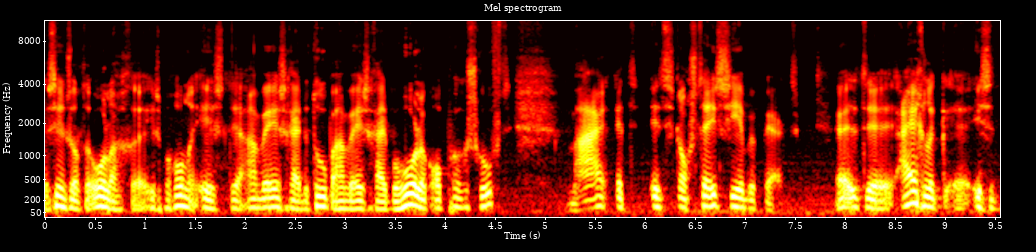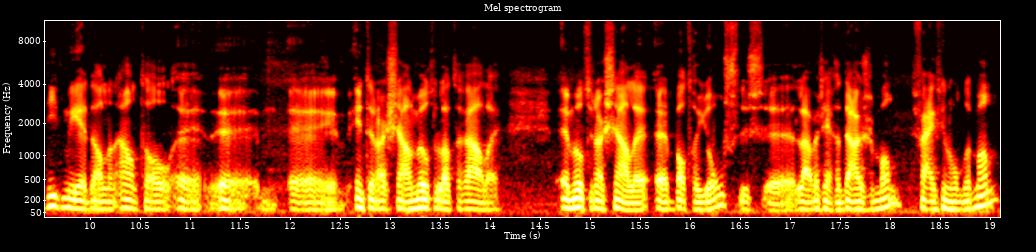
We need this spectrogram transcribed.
sinds dat de oorlog is begonnen, is de aanwezigheid, de troepaanwezigheid behoorlijk opgeschroefd. Maar het, het is nog steeds zeer beperkt. Het, uh, eigenlijk is het niet meer dan een aantal internationale multilaterale multinationale bataljons. Dus laten we zeggen 1000 man, 1500 man.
